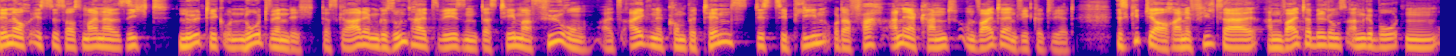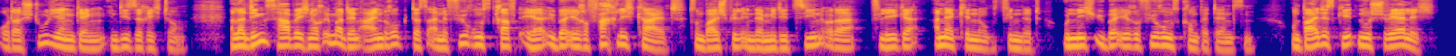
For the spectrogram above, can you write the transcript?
Dennoch ist es aus meiner Sicht nötig und notwendig, dass gerade im Gesundheitswesen das Thema Führung als eigene Kompetenz, Disziplin oder Fach anerkannt und weiterentwickelt wird. Es gibt ja auch eine Vielzahl an Weiterbildungsangeboten oder Studiengängen in diese Richtung. Allerdings habe ich noch immer den Eindruck, dass eine Führungskraft eher über ihre Fachlichkeit, zum Beispiel in der Medizin oder Pflege, Anerkennung findet und nicht über ihre Führungskompetenzen. Und beides geht nur schwerlich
